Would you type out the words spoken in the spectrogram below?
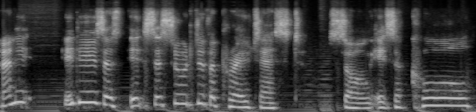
and it it is a it's a sort of a protest song. It's a call.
